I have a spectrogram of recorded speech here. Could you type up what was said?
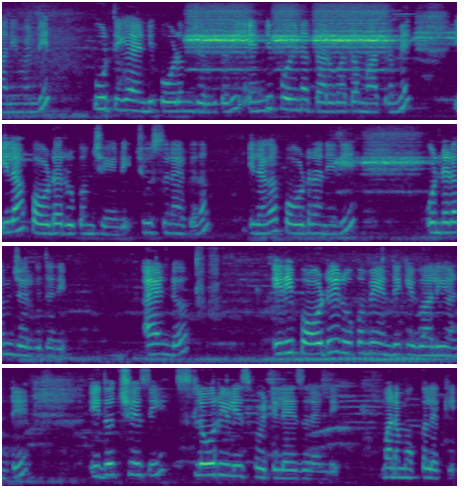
కానివ్వండి పూర్తిగా ఎండిపోవడం జరుగుతుంది. ఎండిపోయిన తర్వాత మాత్రమే ఇలా పౌడర్ రూపం చేయండి. చూస్తున్నారు కదా? ఇలాగా పౌడర్ అనేది ఉండడం జరుగుతుంది. అండ్ ఇది పౌడరీ రూపమే ఎందుకు ఇవ్వాలి అంటే ఇది వచ్చేసి స్లో రిలీజ్ ఫెర్టిలైజర్ అండి మన మొక్కలకి.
